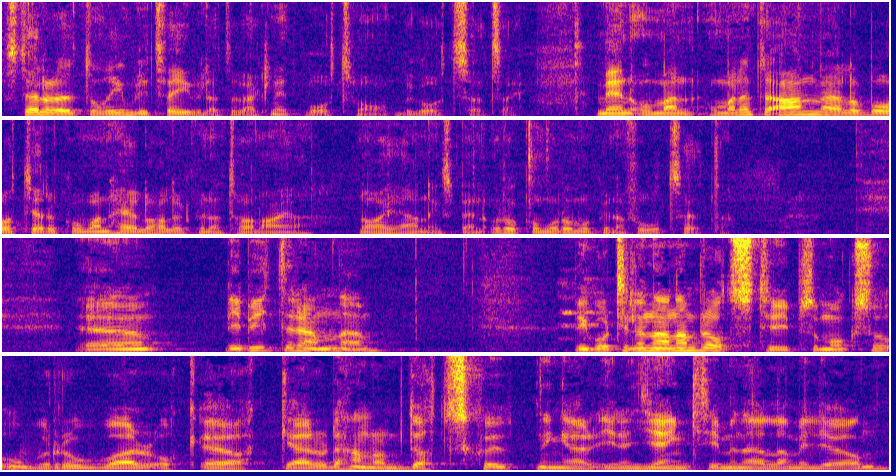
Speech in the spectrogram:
ställa det utom rimligt tvivel att det verkligen är ett brott som har begåtts. Så att säga. Men om man, om man inte anmäler brott, ja, då kommer man heller aldrig kunna ta några, några gärningsmän och då kommer de att kunna fortsätta. Eh, vi byter ämne. Vi går till en annan brottstyp som också oroar och ökar och det handlar om dödsskjutningar i den gängkriminella miljön.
